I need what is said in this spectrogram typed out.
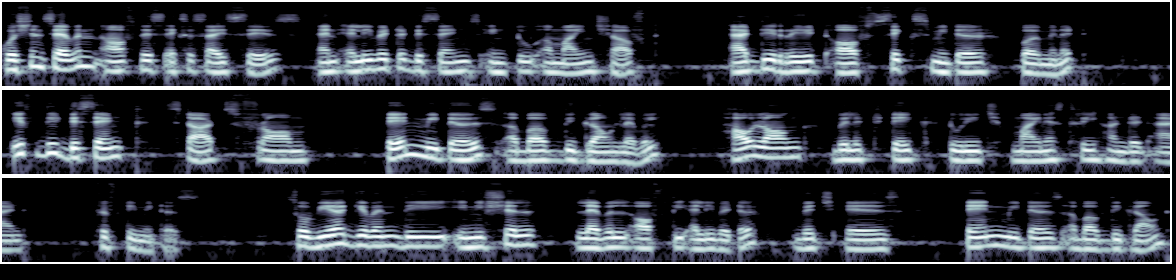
Question 7 of this exercise says an elevator descends into a mine shaft at the rate of 6 meter per minute. If the descent starts from 10 meters above the ground level, how long will it take to reach minus 350 meters? So we are given the initial level of the elevator, which is 10 meters above the ground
